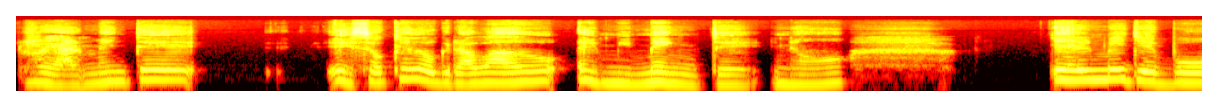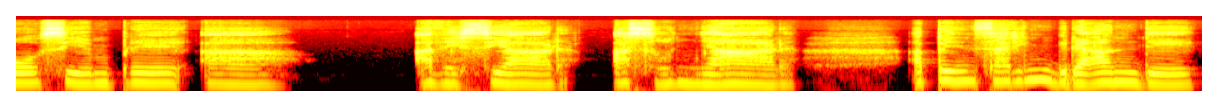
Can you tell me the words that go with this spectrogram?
realmente eso quedó grabado en mi mente, ¿no? Él me llevó siempre a, a desear, a soñar, a pensar en grande,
